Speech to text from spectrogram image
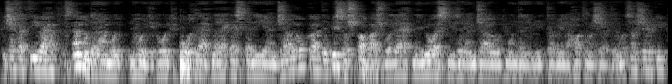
és effektíve, hát azt nem mondanám, hogy, hogy, hogy pót lehetne rekeszteni ilyen dzsálókkal, de biztos kapásból lehetne 8-10 olyan dzsálót mondani, mint amilyen a 60-as évek, 80-as évekig,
